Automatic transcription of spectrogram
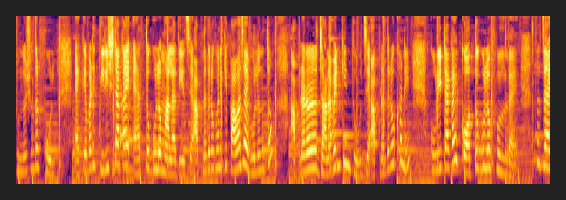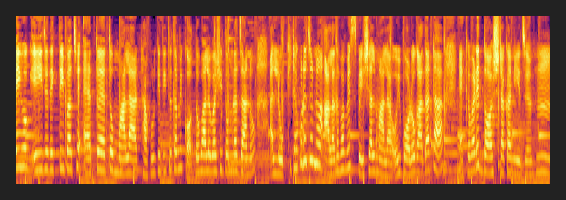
সুন্দর সুন্দর ফুল। একেবারে তিরিশ টাকায় এতগুলো মালা দিয়েছে। আপনাদের ওখানে কি পাওয়া যায় বলুন তো? আপনারা জানাবেন কিন্তু যে আপনাদের ওখানে কুড়ি টাকায় কতগুলো ফুল দেয়। তো যাই হোক, এই যে দেখতেই পাচ্ছ, এত এত মালা। ঠাকুরকে দিতে তো আমি কত ভালোবাসি তোমরা জানো। আর লক্ষ্মী ঠাকুরের জন্য আলাদাভাবে স্পেশাল মালা। ওই বড় গাদাটা একেবারে দশ টাকা নিয়েছে, হুম।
